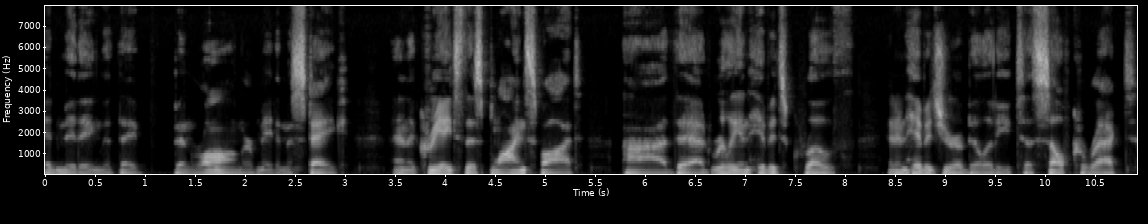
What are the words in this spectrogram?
admitting that they've been wrong or made a mistake, and it creates this blind spot uh, that really inhibits growth and inhibits your ability to self-correct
